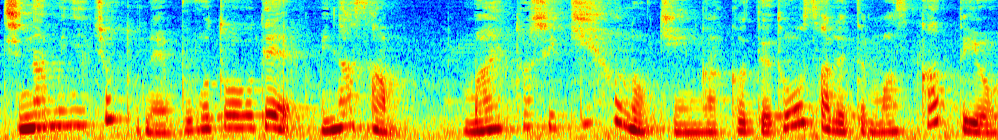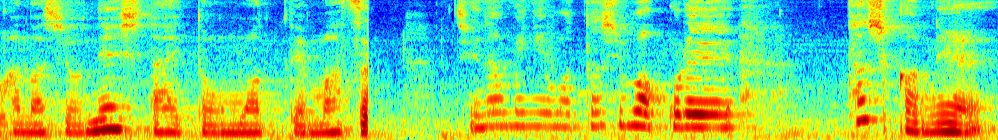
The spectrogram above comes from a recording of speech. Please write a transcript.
ちなみにちょっとね冒頭で皆さん毎年寄付の金額ってどうされてますかっていうお話をねしたいと思ってます。ちなみに私はこれ確かね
